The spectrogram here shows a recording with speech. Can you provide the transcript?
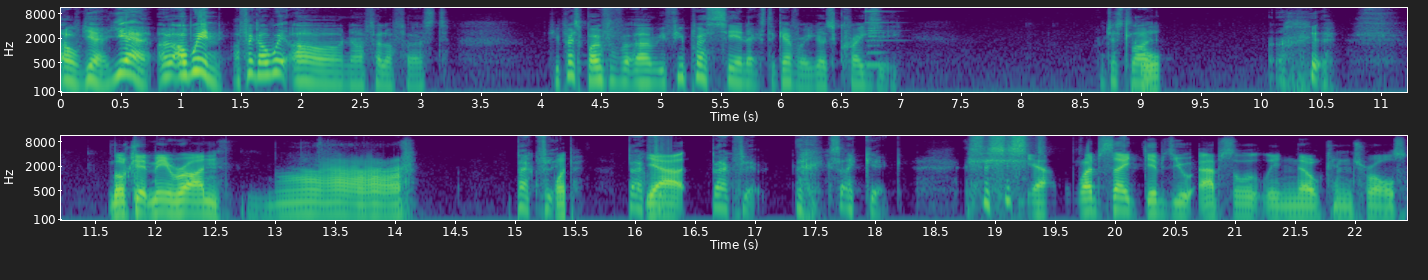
Oh yeah, yeah, I, I win. I think I win. Oh no, I fell off first. If you press both of um, if you press C and X together, he goes crazy. I'm just like, Look at me run. Backflip, What? backflip, Yeah, backflip, side kick. Yeah. The website gives you absolutely no controls.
